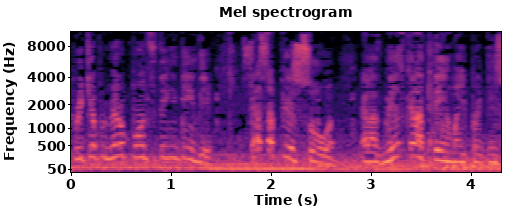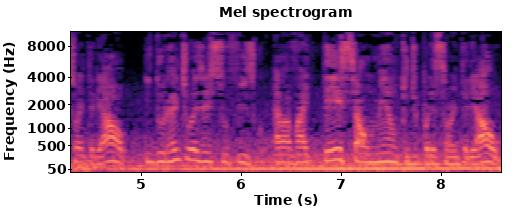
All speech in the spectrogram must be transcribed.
Porque o primeiro ponto você tem que entender, se essa pessoa, ela mesmo que ela tenha uma hipertensão arterial e durante o exercício físico ela vai ter esse aumento de pressão arterial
